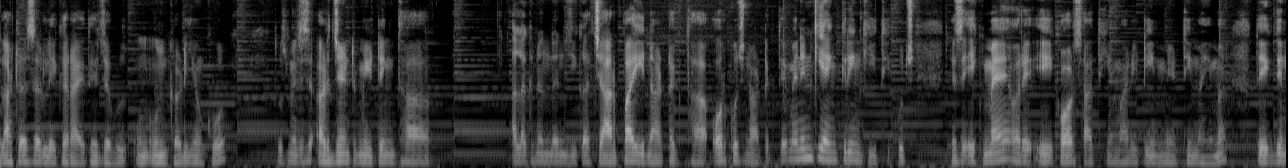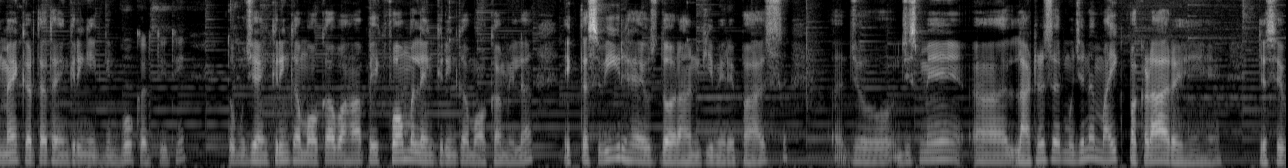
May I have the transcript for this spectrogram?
लाठर सर लेकर आए थे जब उन उन कड़ियों को। तो उसमें जैसे अर्जेंट मीटिंग था अलखनंदन जी का चारपाई नाटक था और कुछ नाटक थे। मैंने इनकी एंकरिंग की थी कुछ। जैसे एक मैं और एक और साथी हमारी टीम में थी महिमा। तो एक दिन मैं करता था एंकरिंग, एक दिन वो करती थी। तो मुझे एंकरिंग का मौका, वहाँ पे एक फॉर्मल एंकरिंग का मौका मिला। एक तस्वीर है उस दौरान की मेरे पास, जो जिसमें लाठर सर मुझे ना माइक पकड़ा रहे हैं। जैसे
